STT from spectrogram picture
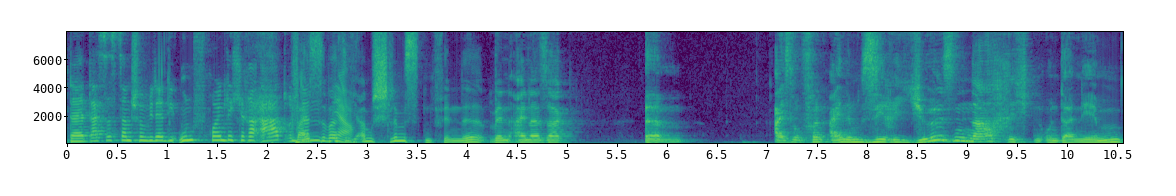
da, das ist dann schon wieder die unfreundlichere Art. Und Weißt dann, du, was ja. ich am schlimmsten finde, wenn einer sagt, ähm, also von einem seriösen Nachrichtenunternehmen,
